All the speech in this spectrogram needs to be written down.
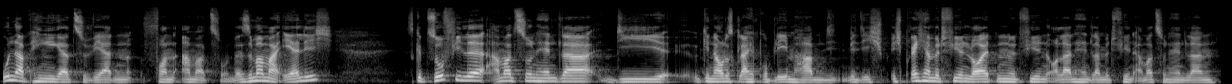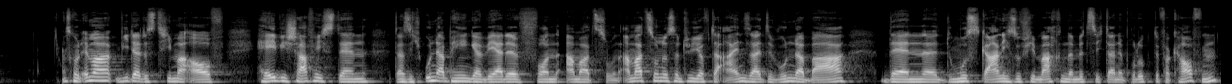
unabhängiger zu werden von Amazon. Da sind wir mal ehrlich, es gibt so viele Amazon-Händler, die genau das gleiche Problem haben. Ich, ich spreche ja mit vielen Leuten, mit vielen Online-Händlern, mit vielen Amazon-Händlern. Es kommt immer wieder das Thema auf, hey, wie schaffe ich es denn, dass ich unabhängiger werde von Amazon? Amazon ist natürlich auf der einen Seite wunderbar, denn äh, du musst gar nicht so viel machen, damit sich deine Produkte verkaufen.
